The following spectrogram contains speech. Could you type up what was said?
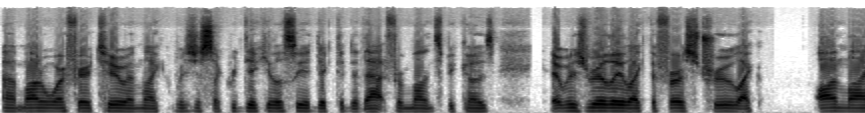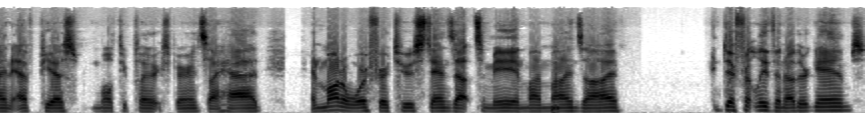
uh, Modern Warfare 2 and like was just like ridiculously addicted to that for months because it was really like the first true like online FPS multiplayer experience I had. And Modern Warfare 2 stands out to me in my mind's eye differently than other games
